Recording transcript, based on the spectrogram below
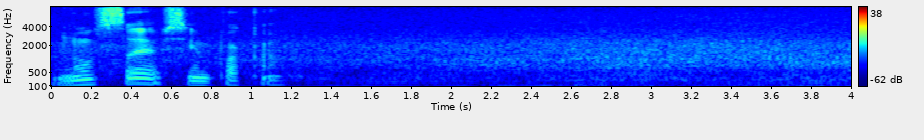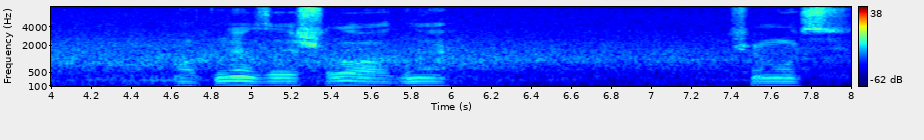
Ну все, всім пока. Одне зайшло, одне чомусь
